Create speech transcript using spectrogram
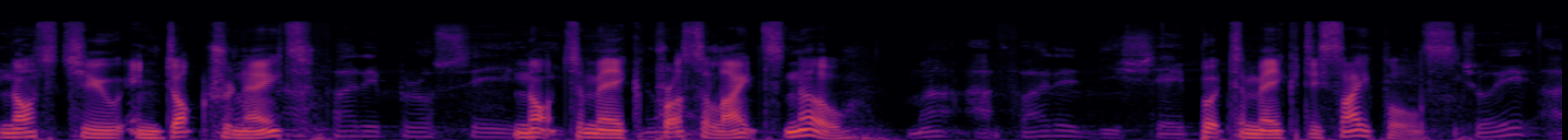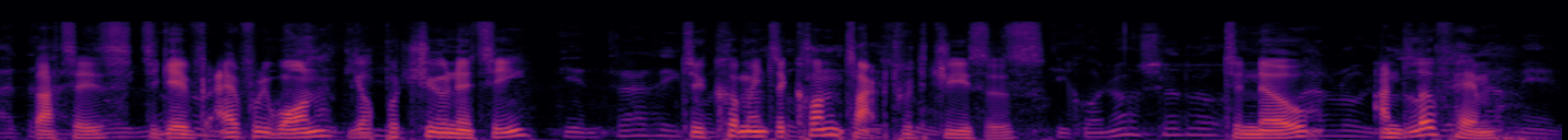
not to indoctrinate, not to make proselytes, no, but to make disciples. That is, to give everyone the opportunity to come into contact with Jesus, to know and love Him,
